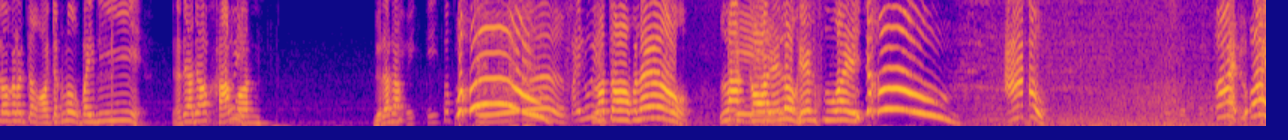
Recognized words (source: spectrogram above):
เรากำลังจะออกจากโลกใบนี้ เดี๋ยวเดี๋ยวเดี๋ยวครับก่อนเดี๋ยวเดี๋ยวเดี๋ยวเอ้ยเอ้ยปั๊บวู้ฮู้เออไปลุยเราจะออกไปแล้ว ลาก่อนเย้ไอ้โลกเฮงซวยยูฮูอ้าวเอ้ยเอ้ย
